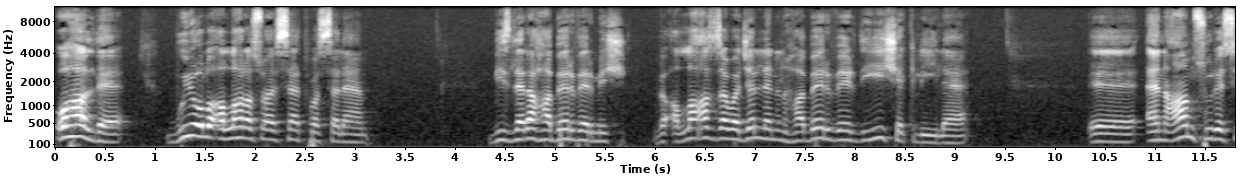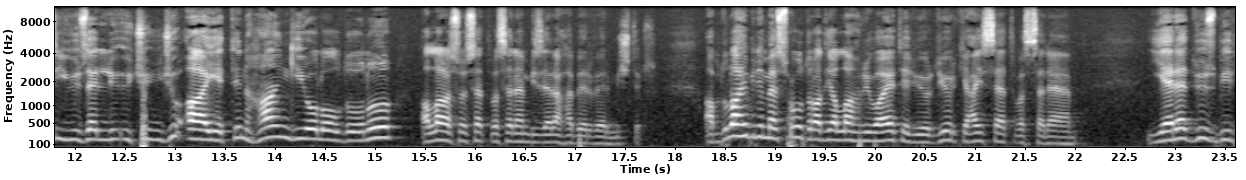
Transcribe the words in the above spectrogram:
O halde bu yolu Allah Resulü Aleyhisselatü Vesselam bizlere haber vermiş ve Allah Azze ve Celle'nin haber verdiği şekliyle e, En'am suresi 153. ayetin hangi yol olduğunu Allah Resulü Aleyhisselatü Vesselam bizlere haber vermiştir. Abdullah İbni Mesud radıyallahu anh rivayet ediyor. Diyor ki Aleyhisselatü Vesselam yere düz bir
